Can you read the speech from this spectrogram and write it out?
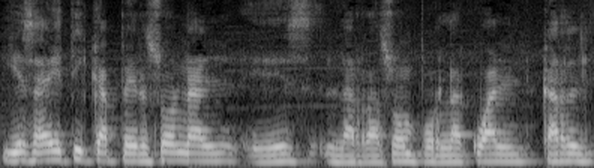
Y esa ética personal es la razón por la cual Karl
